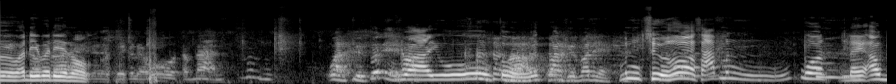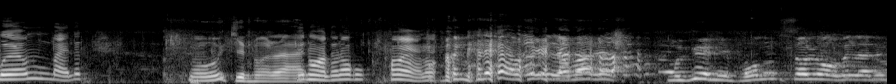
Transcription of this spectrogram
อหวัดดีหวัดดีน้องเจอกันแล้วโอ้ตำนานวันขึ้นตัวนี้ว่าอยู่ตัววันขึ้นวันนี้มันชื่อโทรศัพท์มันบ่ได้เอาเบอร์มันไปแล้วโอ้ยกินหัวร้ายคิดฮอดตัวเนาะกูพ่อแม่เนาะเบิ่งได้เด้อว่าขึ้นแล้วว่าเนี่ยเมื่อคืนนี่ผมโซโล่ไปแล้วนึง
